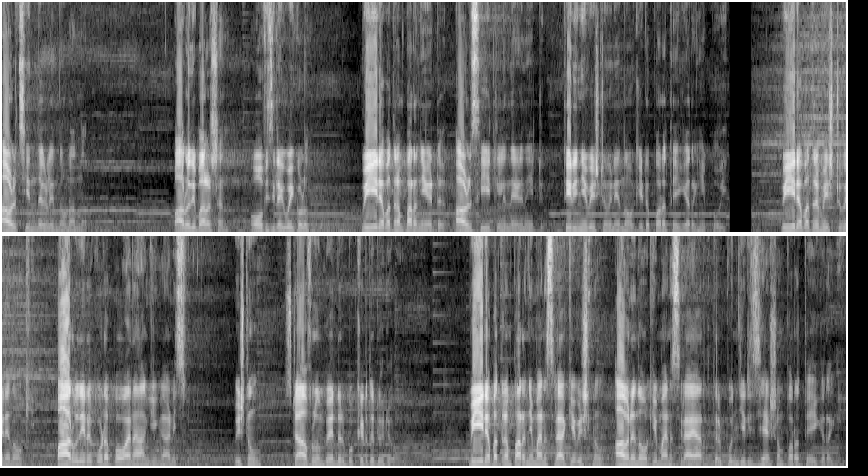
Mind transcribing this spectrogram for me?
അവൾ ചിന്തകളിൽ നിന്ന് ഉണർന്നു പാർവതി ബാലകൃഷ്ണൻ ഓഫീസിലേക്ക് പോയിക്കോളൂ. വീരഭദ്രം പറഞ്ഞു കേട്ട് അവൾ സീറ്റിൽ നിന്ന് എഴുന്നേറ്റു തിരിഞ്ഞ് വിഷ്ണുവിനെ നോക്കിയിട്ട് പുറത്തേക്ക് ഇറങ്ങിപ്പോയി. വീരഭദ്രം വിഷ്ണുവിനെ നോക്കി. പാർവതിയുടെ കൂടെ പോകാൻ ആംഗ്യം കാണിച്ചു. വിഷ്ണു സ്റ്റാഫ് റൂം പേന്റെ ഒരു ബുക്ക് എടുത്തിട്ട് വരുമോ വീരഭദ്രം പറഞ്ഞ് മനസ്സിലാക്കിയ വിഷ്ണു അവനെ നോക്കി മനസ്സിലായ അർത്ഥത്തിൽ പുഞ്ചിരിച്ച ശേഷം പുറത്തേക്ക് ഇറങ്ങി.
